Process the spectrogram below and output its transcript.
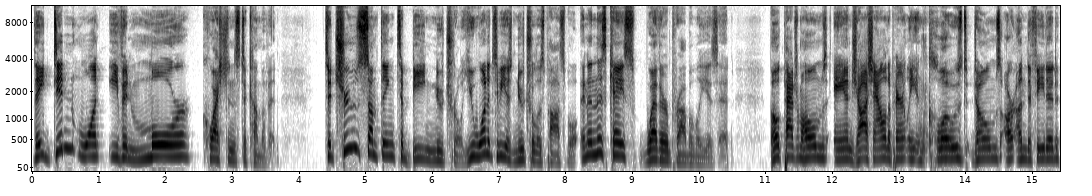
they didn't want even more questions to come of it. To choose something to be neutral, you want it to be as neutral as possible. And in this case, weather probably is it. Both Patrick Mahomes and Josh Allen apparently in closed domes are undefeated.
